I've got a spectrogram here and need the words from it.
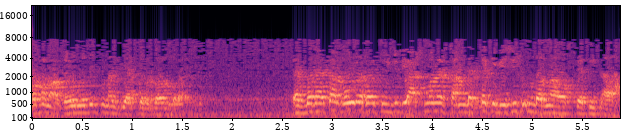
ঘটনা আছে, অন্যদিন শোনা জিজ্ঞাসা করে গ্রহণ করে। একবার একটা বই হয় তুই যদি আসমানের সামনের থেকে বেশি সুন্দর না হচ্ছে তুই তারা।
